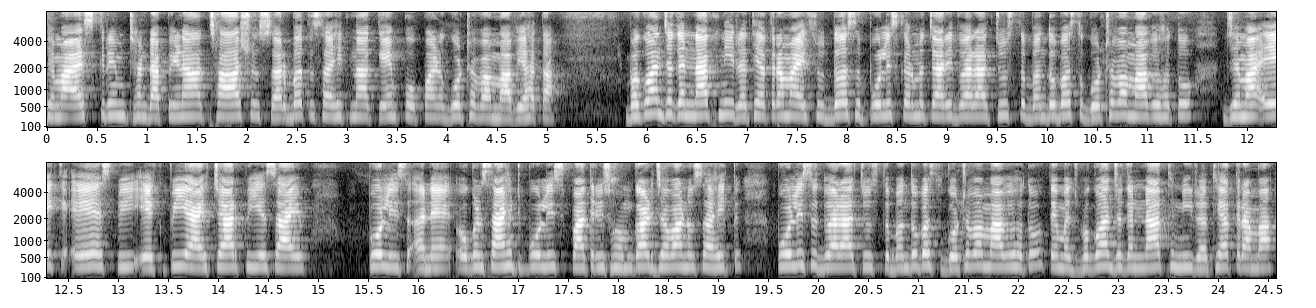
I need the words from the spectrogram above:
જેમાં આઈસ્ક્રીમ, ઠંડા પીણા, છાશ, શરબત સહિતના કેમ્પો પણ ગોઠવવામાં આવ્યા હતા. ભગવાન જગન્નાથની રથયાત્રામાં એકસો દસ પોલીસ કર્મચારી દ્વારા ચુસ્ત બંદોબસ્ત ગોઠવવામાં આવ્યો હતો, જેમાં એક એએસપી, એક પીઆઈ, ચાર પીએસઆઈ પોલીસ અને ઓગણસાઠ પોલીસ પાંત્રીસ હોમગાર્ડ જવાનો સહિત પોલીસ દ્વારા ચુસ્ત બંદોબસ્ત ગોઠવવામાં આવ્યો હતો. તેમજ ભગવાન જગન્નાથની રથયાત્રામાં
